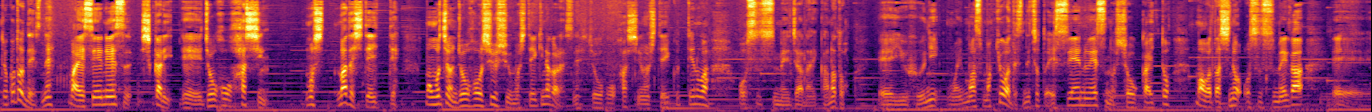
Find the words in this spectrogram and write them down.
ということでですね、まあ、SNS しっかり、え、情報発信もしまでしていって、まあ、もちろん情報収集もしていきながらですね情報発信をしていくっていうのがおすすめじゃないかなというふうに思います、まあ、今日はですねちょっと SNS の紹介と、まあ、私のおすすめが、え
